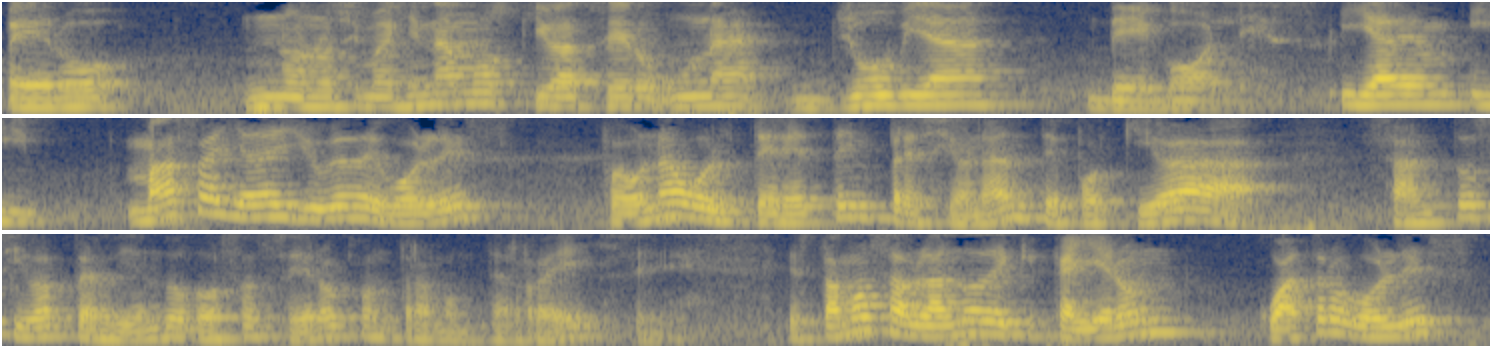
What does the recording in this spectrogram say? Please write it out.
pero no nos imaginamos que iba a ser una lluvia de goles. Y, y más allá de lluvia de goles, fue una voltereta impresionante porque iba Santos iba perdiendo 2 a 0 contra Monterrey. Sí. Estamos hablando de que cayeron 4 goles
